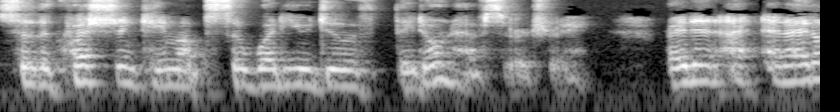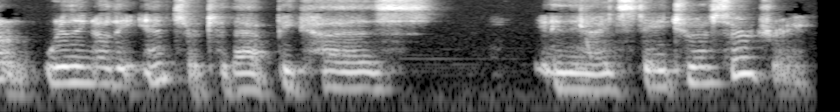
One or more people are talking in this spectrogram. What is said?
So the question came up so, what do you do if they don't have surgery? Right. And I, and I don't really know the answer to that because in the United States, you have surgery.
